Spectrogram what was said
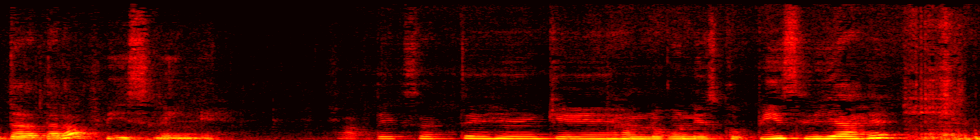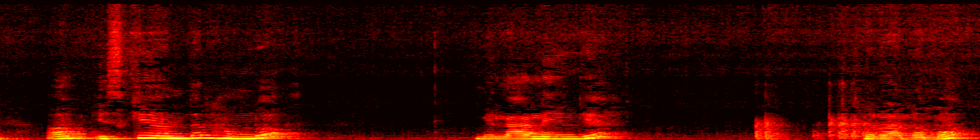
दरदरा पीस लेंगे। आप देख सकते हैं कि हम लोगों ने इसको पीस लिया है। अब इसके अंदर हम लोग मिला लेंगे थोड़ा नमक।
